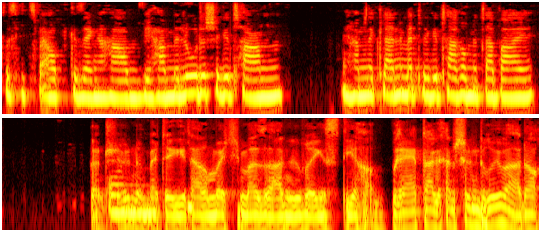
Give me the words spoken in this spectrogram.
dass wir zwei Hauptgesänge haben. Wir haben melodische Gitarren. Wir haben eine kleine Metal-Gitarre mit dabei. Ganz schöne Metal-Gitarre, möchte ich mal sagen. Übrigens, die brät da ganz schön drüber doch.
